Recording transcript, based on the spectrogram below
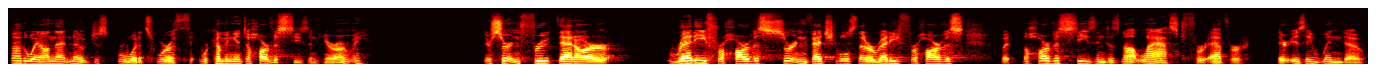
By the way, on that note, just for what it's worth, we're coming into harvest season here, aren't we? There's certain fruit that are ready for harvest, certain vegetables that are ready for harvest, but the harvest season does not last forever. There is a window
